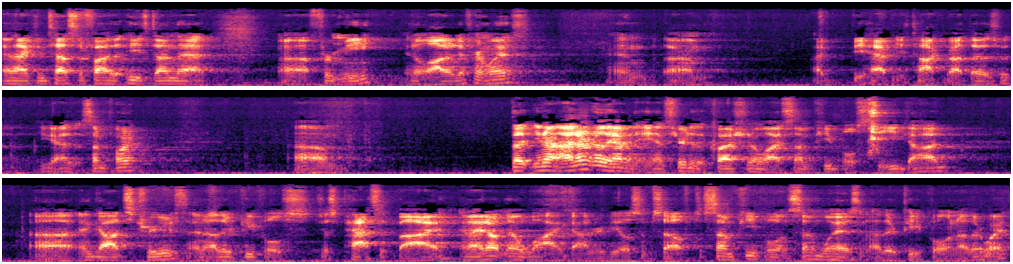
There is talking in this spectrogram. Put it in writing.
and I can testify that he's done that uh, for me in a lot of different ways. And um, I'd be happy to talk about those with you guys at some point. Um, but you know, I don't really have an answer to the question of why some people see God uh, and God's truth, and other people just pass it by. And I don't know why God reveals Himself to some people in some ways and other people in other ways.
